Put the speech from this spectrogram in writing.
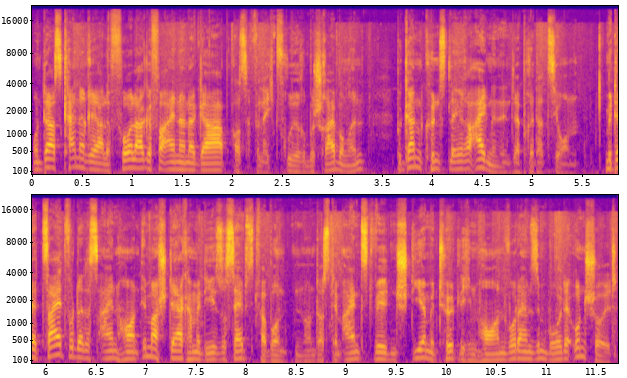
Und da es keine reale Vorlage für Einhörner gab, außer vielleicht frühere Beschreibungen, begannen Künstler ihre eigenen Interpretationen. Mit der Zeit wurde das Einhorn immer stärker mit Jesus selbst verbunden und aus dem einst wilden Stier mit tödlichem Horn wurde ein Symbol der Unschuld.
